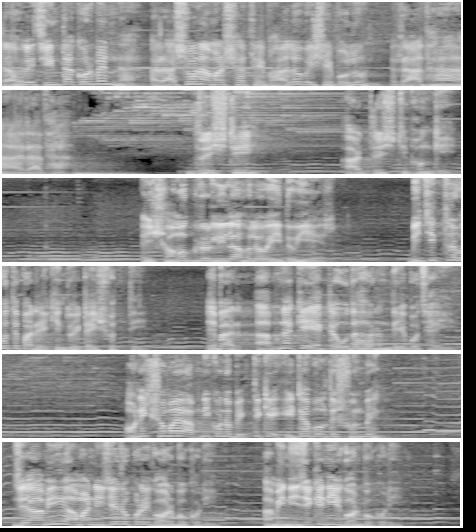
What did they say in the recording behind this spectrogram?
তাহলে চিন্তা করবেন না। আর আসুন আমার সাথে ভালোবেসে বলুন, রাধা রাধা। দৃষ্টি আর দৃষ্টিভঙ্গি। এই সমগ্র লীলা হলো এই দুইয়ের। বিচিত্র হতে পারে, কিন্তু এটাই সত্যি। এবার আপনাকে একটা উদাহরণ দিয়ে বোঝাই। অনেক সময় আপনি কোনো ব্যক্তিকে এটা বলতে শুনবেন যে, আমি আমার নিজের উপরে গর্ব করি। আমি নিজেকে নিয়ে গর্ব করি।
